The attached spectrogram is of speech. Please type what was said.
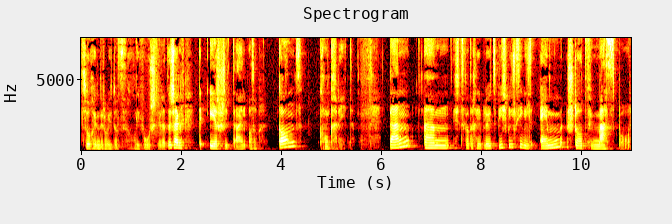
So könnt ihr euch das ein bisschen vorstellen. Das ist eigentlich der erste Teil, also ganz konkret. Dann ähm, ist jetzt gerade ein, ein blödes Beispiel gewesen, weil das M steht für messbar.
